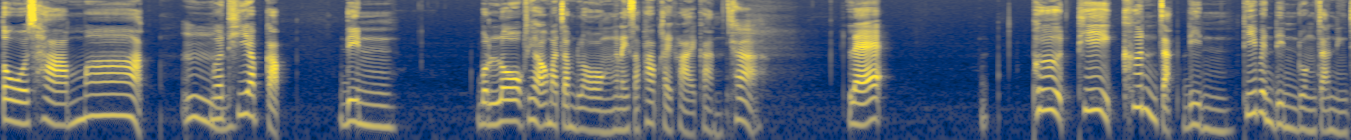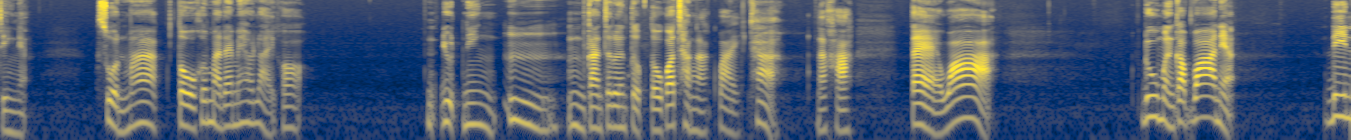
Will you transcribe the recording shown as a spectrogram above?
โตช้ามากอืมเมื่อเทียบกับดินบนโลกที่เขาเอามาจำลองในสภาพคล้าย ๆ กัน ค่ะ และ พืชที่ขึ้นจากดินที่เป็นดินดวงจันทร์จริง ๆ เนี่ย ส่วนมากโตขึ้นมาได้ไม่เท่าไหร่ก็ หยุดนิ่ง อืมอืม การเจริญเติบโตก็ชะงักไปค่ะนะคะ แต่ว่า ดูเหมือนกับว่าเนี่ย ดิน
